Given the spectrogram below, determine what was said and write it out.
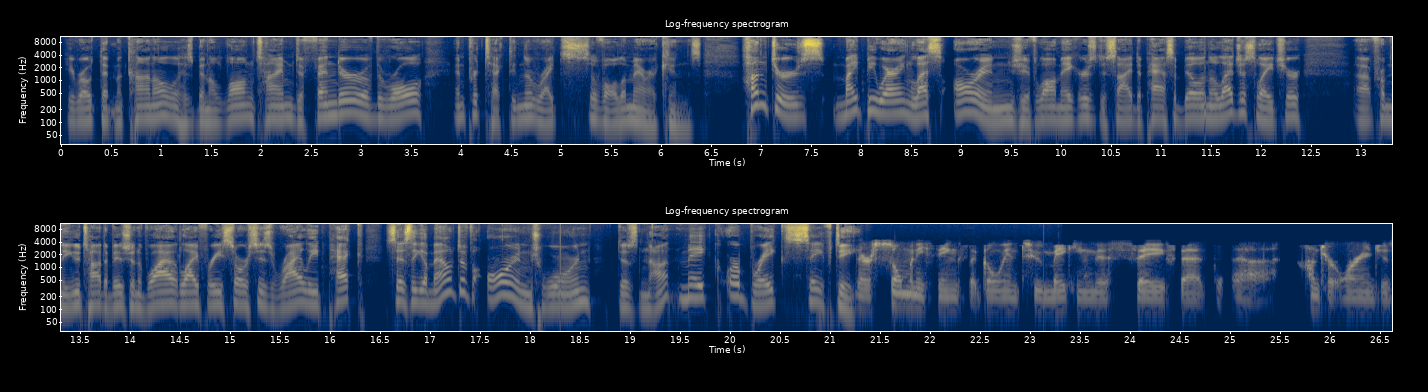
He wrote that McConnell has been a long-time defender of the role and protecting the rights of all Americans. Hunters might be wearing less orange if lawmakers decide to pass a bill in the legislature. Uh, from the Utah Division of Wildlife Resources, Riley Peck says the amount of orange worn does not make or break safety. There are so many things that go into making this safe that uh, Hunter Orange is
